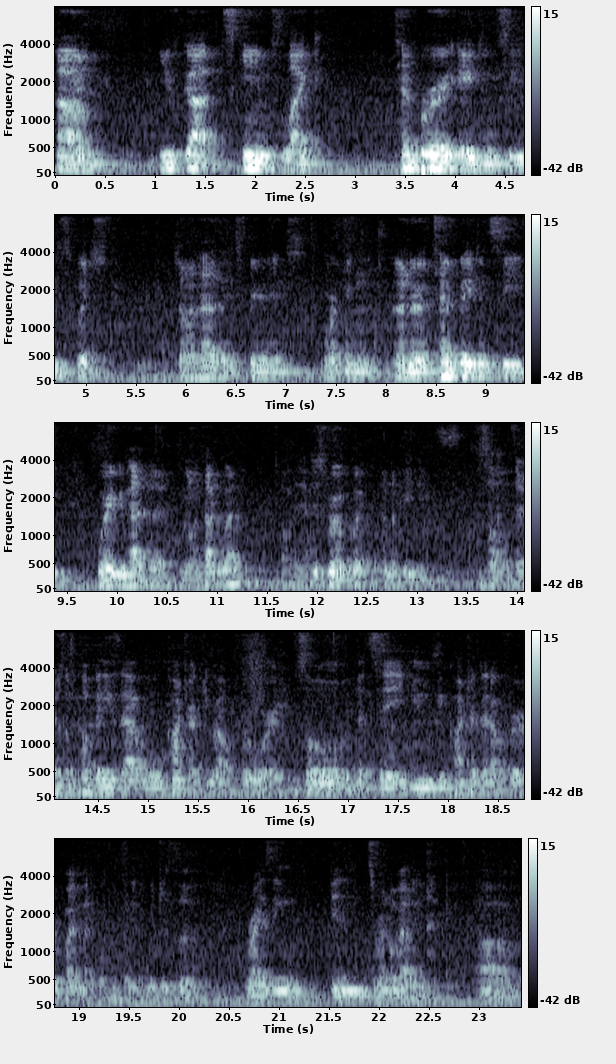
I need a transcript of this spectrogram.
um, you've got schemes like temporary agencies, which John has experience working under a temp agency where you had to, you wanna talk about it? Oh, yeah. Just real quick on the meeting. So there's some companies that will contract you out for work. So let's say you get contracted out for a biomedical company, which is the rising in Sorrento Valley. Um,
